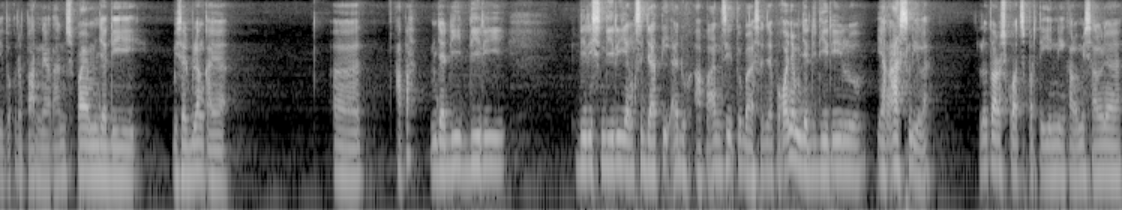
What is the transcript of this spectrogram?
gitu ke depannya kan. Supaya menjadi bisa dibilang kayak uh, apa menjadi diri diri sendiri yang sejati. Aduh apaan sih itu bahasanya? Pokoknya menjadi diri lu yang asli lah. Lu tuh harus kuat seperti ini. Kalau misalnya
